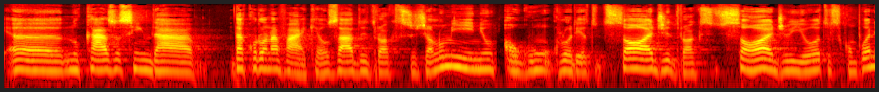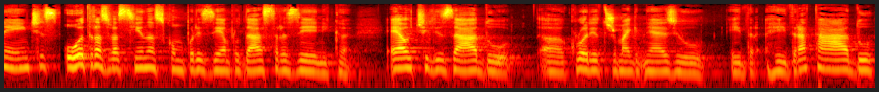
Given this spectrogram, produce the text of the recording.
uh, no caso assim da da Coronavac é usado hidróxido de alumínio, algum cloreto de sódio, hidróxido de sódio e outros componentes. Outras vacinas, como por exemplo da AstraZeneca, é utilizado uh, cloreto de magnésio reidratado,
